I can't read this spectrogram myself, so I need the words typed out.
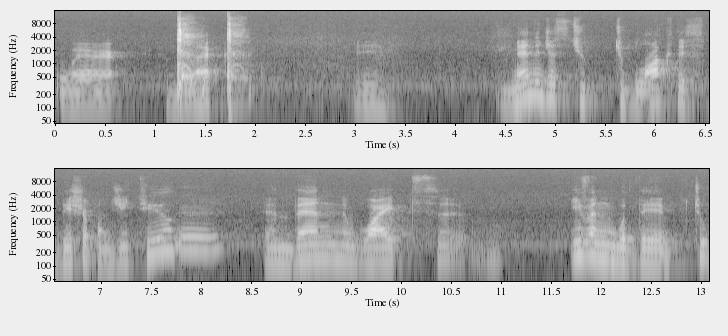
where black uh, manages to to block this bishop on g2 Mm, and then white, uh, even with the two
